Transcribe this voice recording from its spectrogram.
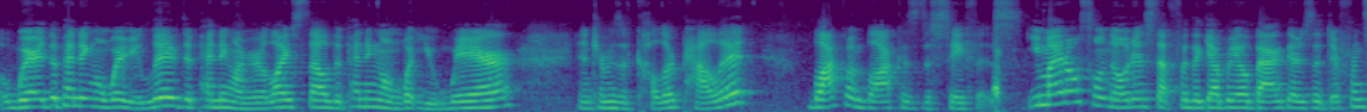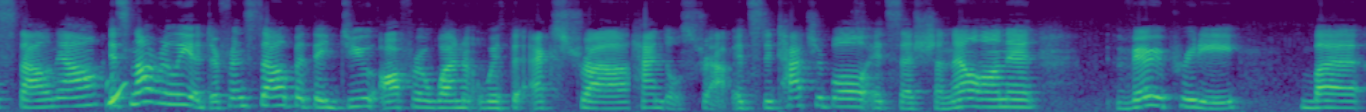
where depending on where you live, depending on your lifestyle, depending on what you wear, in terms of color palette black on black is the safest. You might also notice that for the Gabrielle bag, there's a different style now. It's not really a different style, but they do offer one with the extra handle strap. It's detachable, it says Chanel on it, very pretty, but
